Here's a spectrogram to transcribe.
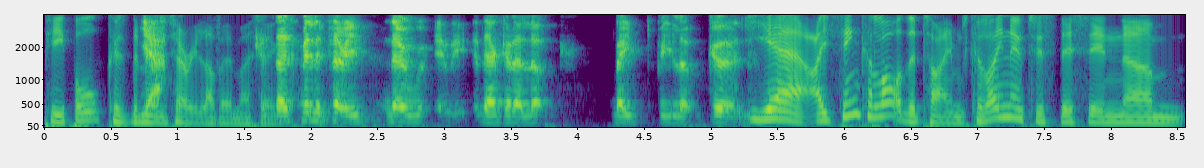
people because the Yeah. military love him. I think. the military know they're going to look make me look good. Yeah, I think a lot of the times because I noticed this in um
